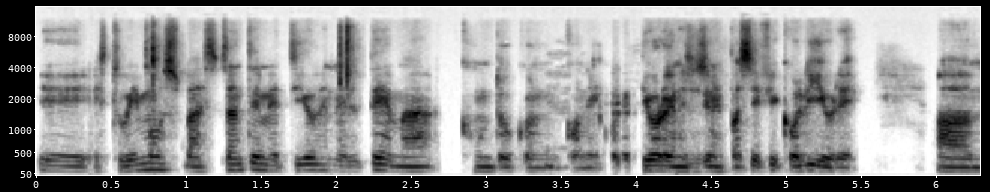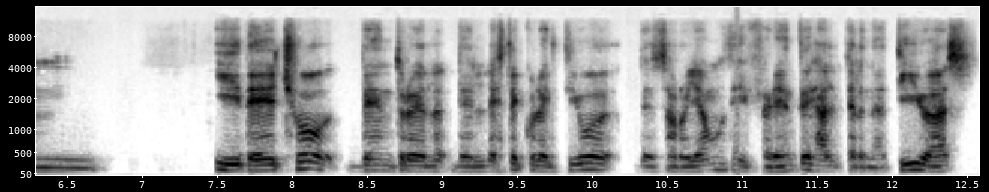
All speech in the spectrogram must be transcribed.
eh, estuvimos bastante metidos en el tema junto con, con el colectivo Organizaciones Pacífico Libre. y de hecho, dentro de, este colectivo desarrollamos diferentes alternativas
